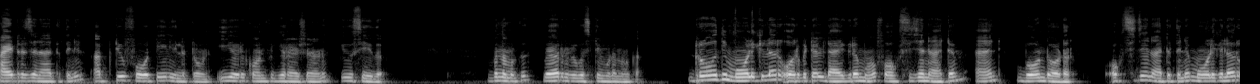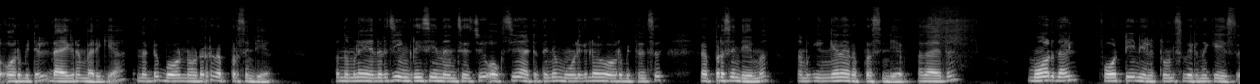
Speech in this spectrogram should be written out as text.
ഹൈഡ്രജൻ ആറ്റത്തിന് അപ് ടു ഫോർട്ടീൻ ഇലക്ട്രോൺ ഈ ഒരു കോൺഫിഗറേഷനാണ് യൂസ് ചെയ്തത്. അപ്പം നമുക്ക് വേറൊരു ക്വസ്റ്റ്യൻ കൂടെ നോക്കാം. Draw the molecular orbital diagram of oxygen atom and bond order oxygen ആറ്റത്തിന്റെ മോളിക്കുലർ ഓർബിറ്റൽ ഡയഗ്രാം വരയ്ക്കുക. എന്നിട്ട് ബോണ്ട് ഓർഡർ റെപ്രസെന്റ് ചെയ്യുക. അപ്പം നമ്മൾ എനർജി ഇൻക്രീസ് ചെയ്യുന്നതനുസരിച്ച് ഓക്സിജൻ ആറ്റത്തിന്റെ മോളിക്കുലർ ഓർബിറ്റൽസ് റെപ്രസെന്റ് ചെയ്യുമ്പോൾ നമുക്ക് ഇങ്ങനെ റെപ്രസെന്റ് ചെയ്യാം. അതായത് മോർ ദാൻ ഫോർട്ടീൻ ഇലക്ട്രോൺസ് വരുന്ന കേസ്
